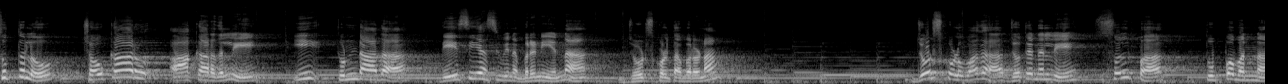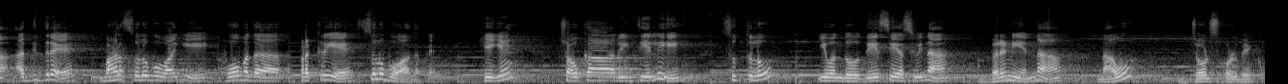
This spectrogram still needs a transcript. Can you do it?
ಸುತ್ತಲೂ ಚೌಕಾರು ಆಕಾರದಲ್ಲಿ ಈ ತುಂಡಾದ ದೇಸಿ ಹಸುವಿನ ಭರಣಿಯನ್ನು ಜೋಡಿಸ್ಕೊಳ್ತಾ ಬರೋಣ. ಜೋಡಿಸ್ಕೊಳ್ಳುವಾಗ ಜೊತೆಯಲ್ಲಿ ಸ್ವಲ್ಪ ತುಪ್ಪವನ್ನು ಅದ್ದಿದ್ರೆ ಬಹಳ ಸುಲಭವಾಗಿ ಹೋಮದ ಪ್ರಕ್ರಿಯೆ ಸುಲಭವಾಗುತ್ತೆ. ಹೀಗೆ ಚೌಕಾ ರೀತಿಯಲ್ಲಿ ಸುತ್ತಲೂ ಈ ಒಂದು ದೇಸಿ ಹಸುವಿನ ಭರಣಿಯನ್ನು ನಾವು ಜೋಡಿಸ್ಕೊಳ್ಬೇಕು.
